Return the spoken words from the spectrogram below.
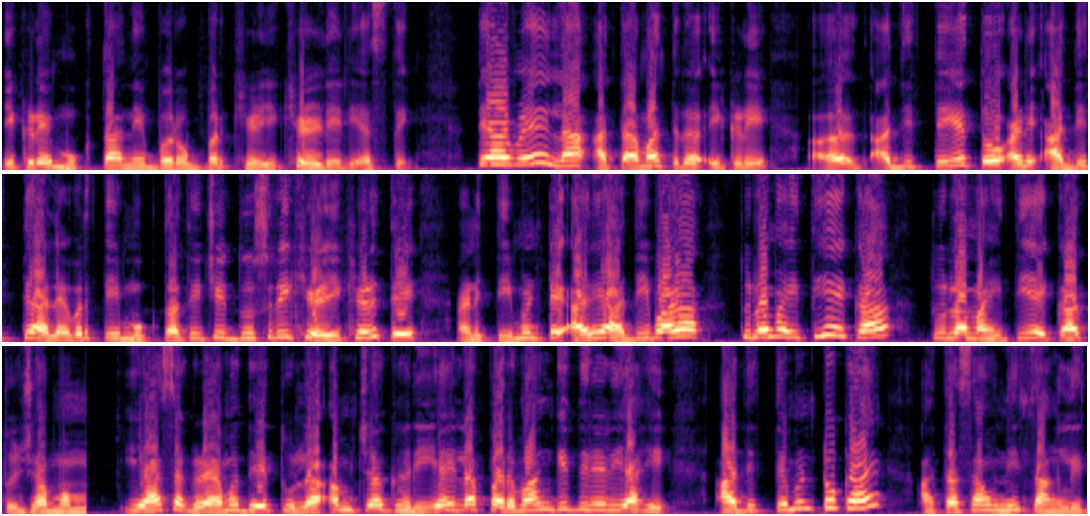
इकडे मुक्ताने बरोबर खेळी खेळलेली असते. त्यावेळेला आता मात्र इकडे आदित्य येतो आणि आदित्य आल्यावरती मुक्ता तिची दुसरी खेळी खेळते आणि ती म्हणते अरे आदी बाळा तुला माहिती आहे का? तुला माहिती आहे का? तुझ्या मम्मा या सगळ्यामध्ये तुला आमच्या घरी यायला परवानगी दिलेली आहे. आदित्य म्हणतो काय? आता सावनी चांगलीच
